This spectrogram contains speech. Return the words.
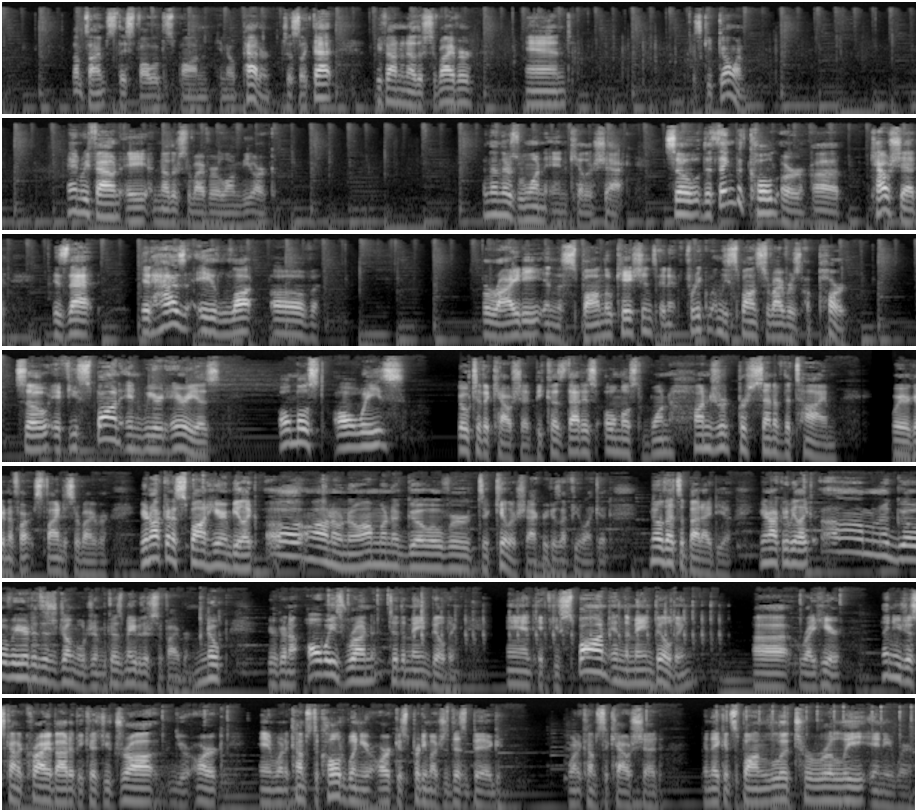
sometimes they follow the spawn, you know, pattern. Just like that, we found another survivor and let's keep going. And we found a, another survivor along the arc. And then there's one in Killer Shack. So the thing with Cold or uh, Cowshed is that it has a lot of variety in the spawn locations and it frequently spawns survivors apart. So if you spawn in weird areas, almost always go to the cowshed because that is almost 100% of the time where you're going to find a survivor. You're not going to spawn here and be like, oh, I don't know, I'm going to go over to Killer Shack because I feel like it. No, that's a bad idea. You're not going to be like, oh, I'm going to go over here to this jungle gym because maybe there's a survivor. Nope. You're going to always run to the main building. And if you spawn in the main building, uh, right here. Then you just kind of cry about it because you draw your arc, and when it comes to cold, when your arc is pretty much this big, when it comes to cowshed, and they can spawn literally anywhere.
